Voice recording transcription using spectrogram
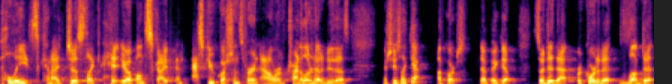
please, can I just like hit you up on Skype and ask you questions for an hour? I'm trying to learn how to do this. And she's like, Yeah, of course. No big deal. So I did that, recorded it, loved it,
